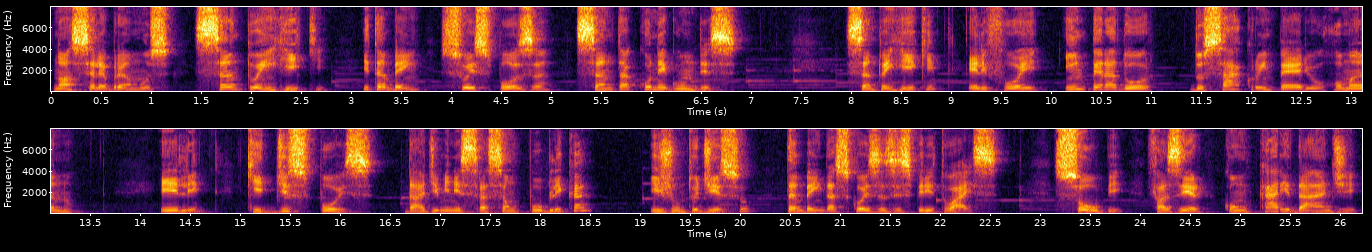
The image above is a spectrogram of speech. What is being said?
nós celebramos Santo Henrique e também sua esposa, Santa Cunegundes. Santo Henrique, ele foi imperador do Sacro Império Romano. Ele que dispôs da administração pública e, junto disso, também das coisas espirituais. Soube fazer com caridade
